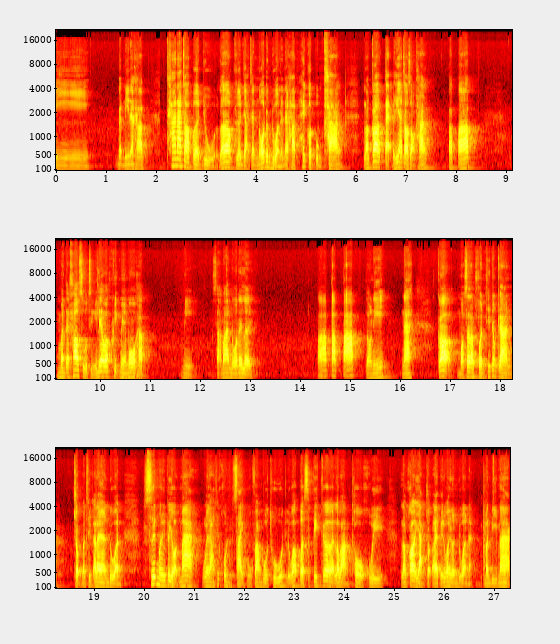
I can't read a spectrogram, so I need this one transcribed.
นี่แบบนี้นะครับ ถ้าหน้าจอเปิดอยู่แล้วเราเกิดอยากจะโน้ตด่วนๆเลยนะครับ ให้กดปุ่มค้าง แล้วก็แตะไปที่หน้าจอสองครั้งปั๊บปั๊บมันจะเข้าสู่สิ่งที่เรียกว่า Quick Memo ครับนี่สามารถโน้ตได้เลย ปั๊บปั๊บปั๊บตรงนี้นะก็เหมาะสำหรับคนที่ต้องการจดบันทึกอะไรด่วน ซึ่งมันมีประโยชน์มากเวลาที่คุณใส่หูฟังบลูทูธหรือว่าเปิดสปีกเกอร์ระหว่างโทรคุย แล้วก็อยากจดอะไรไปด้วยด่วนๆอะมันดีมาก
